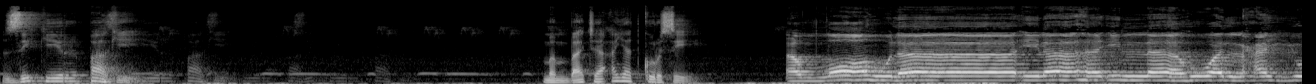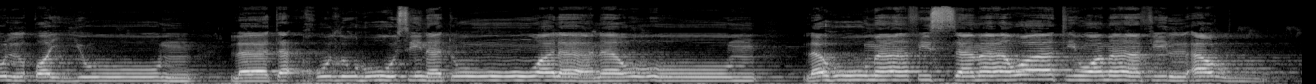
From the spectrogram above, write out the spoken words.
Zikir pagi. Membaca ayat kursi. الله لا إله إلا هو الحي القيوم لا تأخذه سنة ولا نوم له ما في السماوات وما في الأرض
